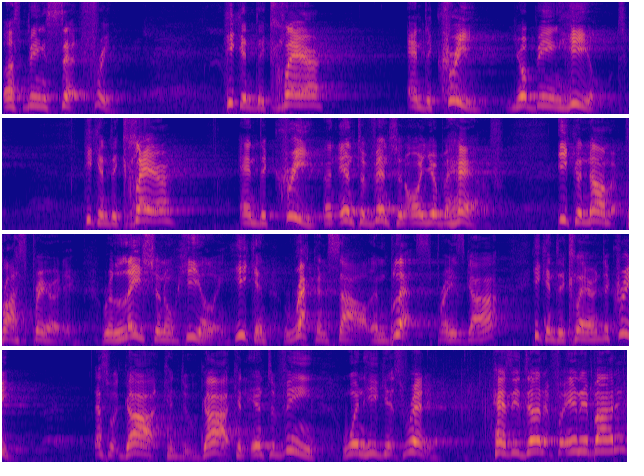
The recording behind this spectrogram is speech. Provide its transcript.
us being set free. He can declare and decree you're being healed. He can declare and decree an intervention on your behalf. Economic prosperity, relational healing. He can reconcile and bless, praise God. He can declare and decree. That's what God can do. God can intervene when He gets ready. Has He done it for anybody?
